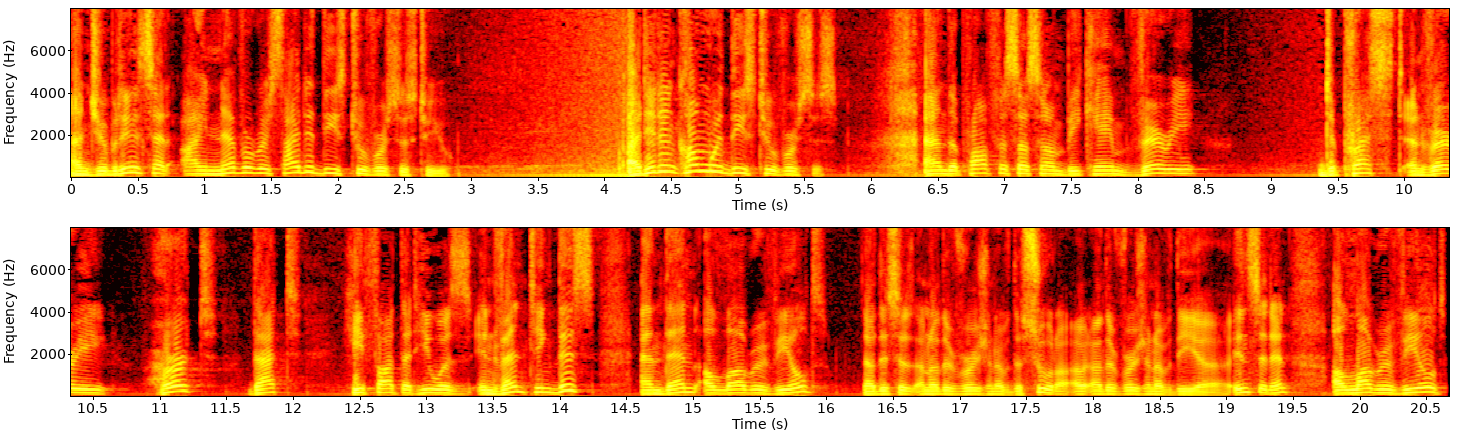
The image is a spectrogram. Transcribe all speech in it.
And Jibreel said, I never recited these two verses to you. I didn't come with these two verses. And the Prophet ﷺ became very depressed and very hurt that he thought that he was inventing this. And then Allah revealed, now this is another version of the surah, another version of the uh, incident. Allah revealed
